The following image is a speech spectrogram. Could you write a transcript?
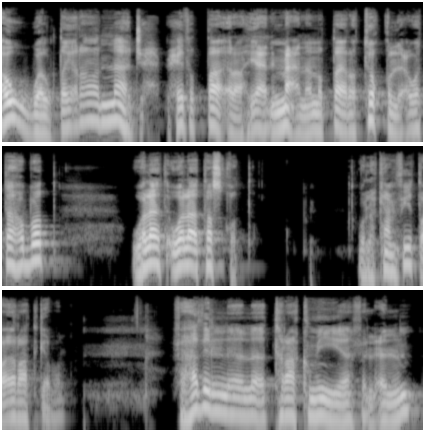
أول طيران ناجح بحيث الطائرة يعني معنى أن الطائرة تقلع وتهبط ولا ولا تسقط. ولا كان في طائرات قبل. فهذه التراكمية في العلم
